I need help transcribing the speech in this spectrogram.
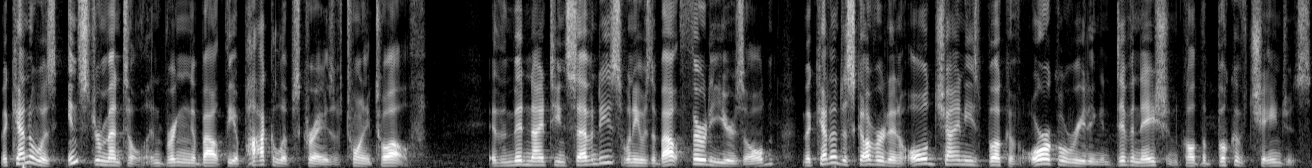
McKenna was instrumental in bringing about the apocalypse craze of 2012. In the mid 1970s, when he was about 30 years old, McKenna discovered an old Chinese book of oracle reading and divination called the Book of Changes,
